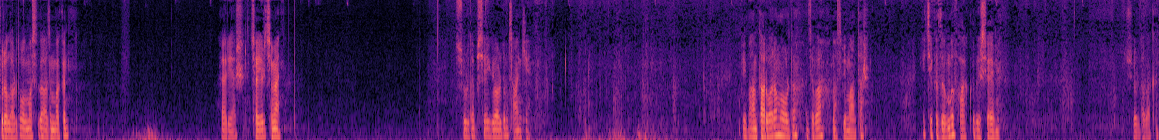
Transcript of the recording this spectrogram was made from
Şuralarda olması lazım bakın. Her yer çayır çimen. Şurada bir şey gördüm sanki. Bir mantar var ama orada acaba nasıl bir mantar? İçi kızıl mı farklı bir şey mi? Şurada bakın.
